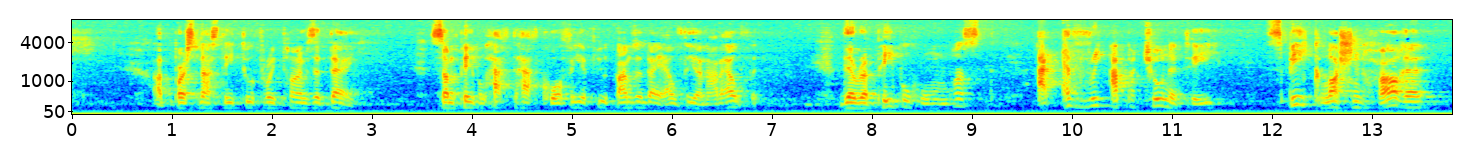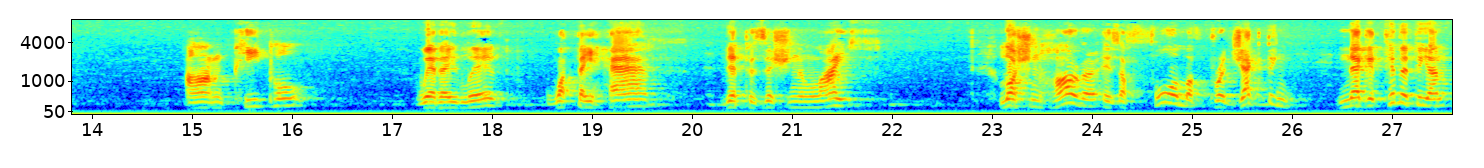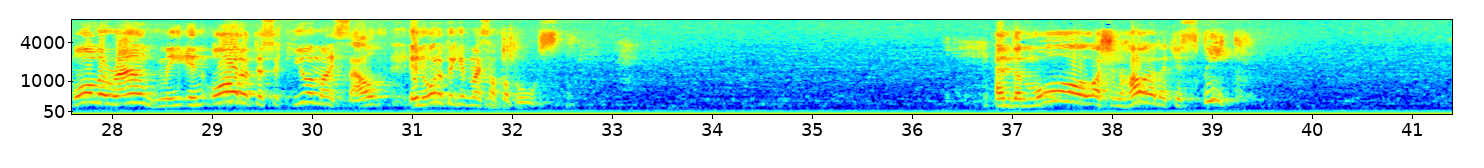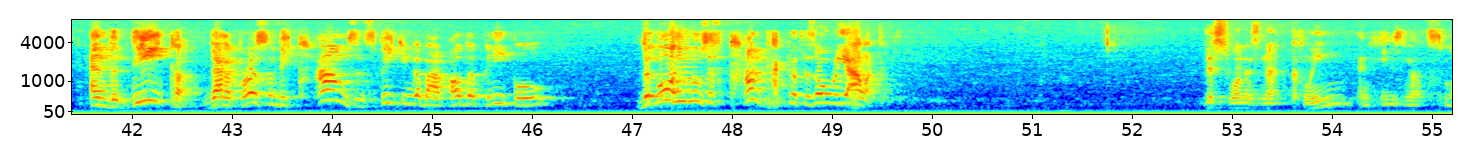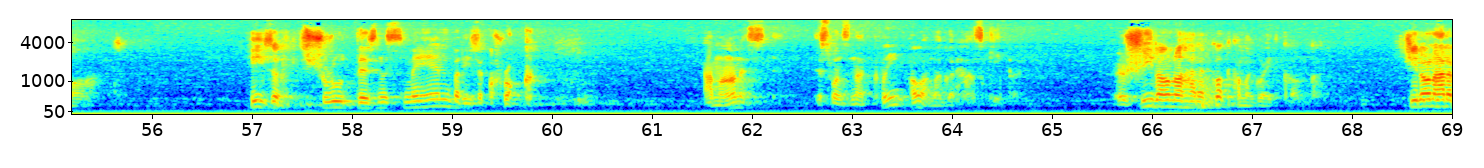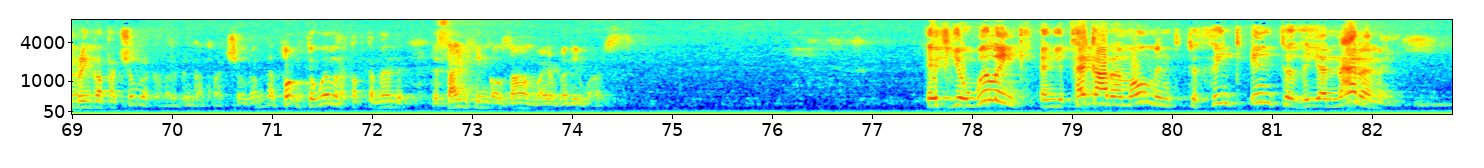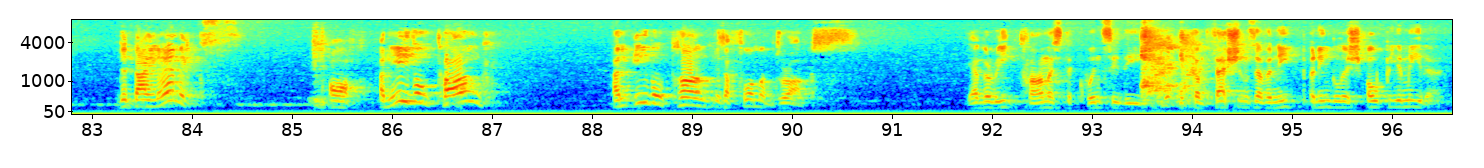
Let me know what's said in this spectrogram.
a person has to eat two, three times a day. Some people have to have coffee a few times a day, healthy or not healthy. There are people who must, at every opportunity, speak Lashon Hara on people, where they live, what they have, their position in life. Lashon Hara is a form of projecting negativity on all around me in order to secure myself, in order to give myself a boost. And the more Lashon Hara that you speak, and the deeper that a person becomes in speaking about other people, the more he loses contact with his own reality. This one is not clean and he's not smart. He's a shrewd businessman, but he's a crook. I'm honest. This one's not clean. Oh, I'm a good housekeeper. She don't know how to cook. I'm a great cook. She don't know how to bring up her children. I'm going to bring up my children. I talk to women. I talk to men. The, the same thing goes on way really worse. If you're willing and you take out a moment to think into the anatomy, the dynamics of an evil tongue, an evil tongue is a form of drugs. You ever read Thomas de Quincey, the, the Confessions of an, an English opium eater?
